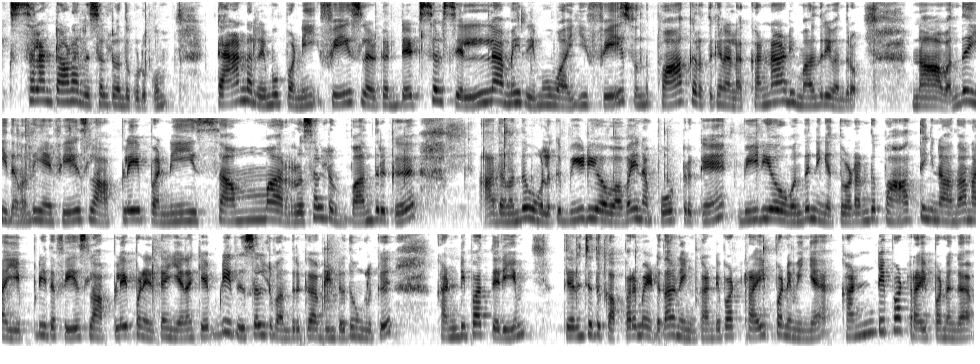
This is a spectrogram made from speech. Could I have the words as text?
எக்ஸலண்ட்டான ரிசல்ட் வந்து கொடுக்கும். டேனை ரிமூவ் பண்ணி ஃபேஸில் இருக்க டெட் செல்ஸ் எல்லாமே ரிமூவ் ஆகி ஃபேஸ் வந்து பார்க்குறதுக்கு நல்லா கண்ணாடி மாதிரி வந்துடும் நான் வந்து இதை வந்து என் ஃபேஸில் அப்ளை பண்ணி செம்ம ரிசல்ட் வந்திருக்கு. அதை வந்து உங்களுக்கு வீடியோவாகவே நான் போட்டிருக்கேன். வீடியோவை வந்து நீங்கள் தொடர்ந்து பார்த்தீங்கன்னா தான் நான் எப்படி இதை ஃபேஸில் அப்ளை பண்ணியிருக்கேன் எனக்கு எப்படி ரிசல்ட் வந்திருக்கு அப்படின்றது உங்களுக்கு கண்டிப்பாக தெரியும். தெரிஞ்சதுக்கு அப்புறமேட்டு தான் நீங்கள் கண்டிப்பாக ட்ரை பண்ணுவீங்க. கண்டிப்பாக ட்ரை பண்ணுங்கள்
